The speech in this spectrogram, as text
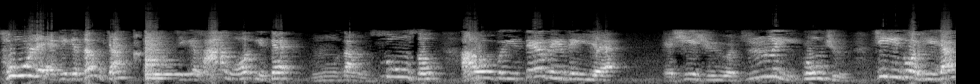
出来这个长江，这个拉我一带，五让松手，后背带来的也，给些许举力工具，几多体量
